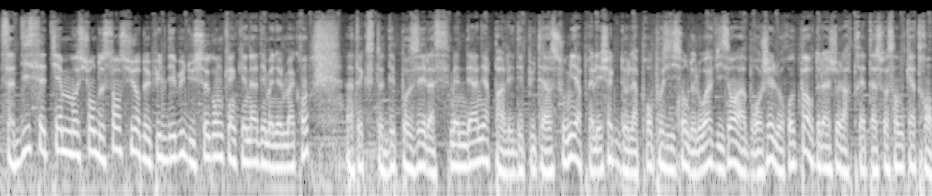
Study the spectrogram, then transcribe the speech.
sa 17e motion de censure depuis le début du second quinquennat d'Emmanuel Macron. Un texte déposé la semaine dernière par les députés insoumis après l'échec de la proposition de loi visant à abroger le report de l'âge de la retraite à 64 ans.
